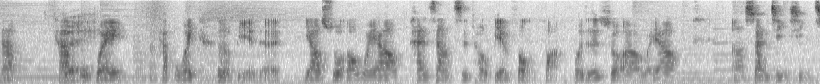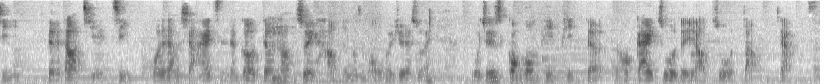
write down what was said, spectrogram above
那他不会，他不会特别的要说哦，我要攀上枝头变凤凰，或者是说啊，我要。呃，算尽心机得到捷径，或者让小孩子能够得到最好的，或什么，我会觉得说，哎，我觉得是公公平平的，然后该做的要做到这样子。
